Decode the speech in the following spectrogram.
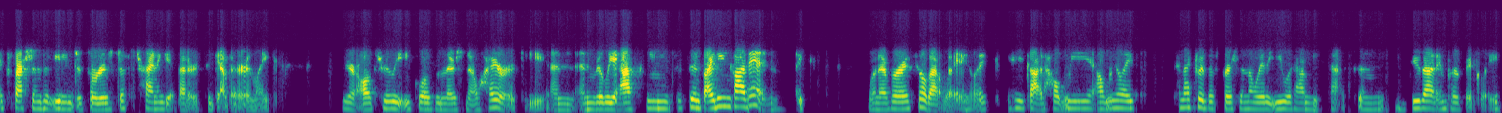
expressions of eating disorders just trying to get better together and like you're all truly equals and there's no hierarchy and and really asking just inviting god in like whenever i feel that way like hey god help me help me like connect with this person the way that you would have me connect and do that imperfectly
